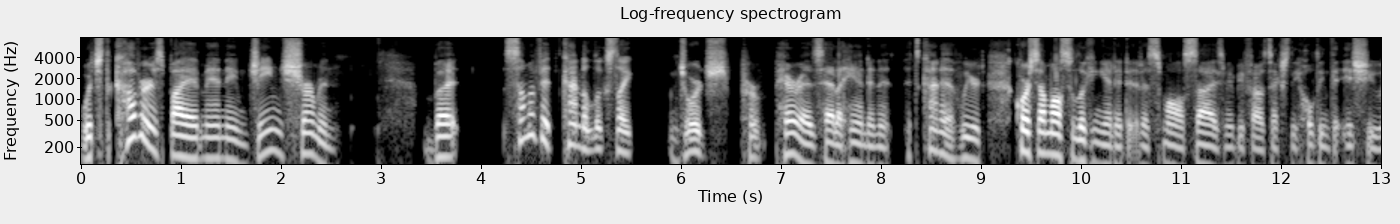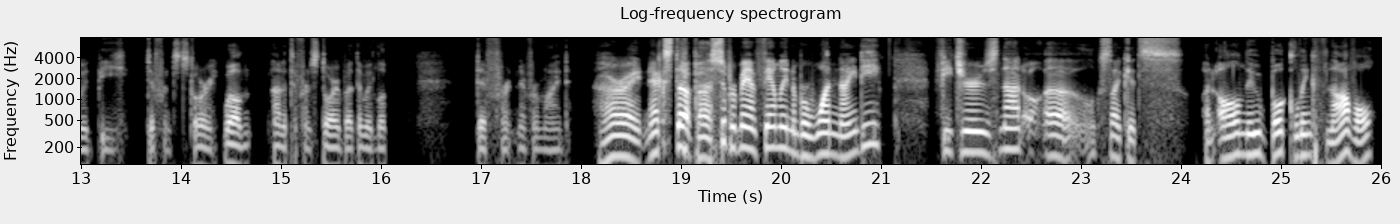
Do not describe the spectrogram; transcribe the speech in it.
which the cover is by a man named James Sherman. But some of it kind of looks like George Perez had a hand in it. It's kind of weird. Of course, I'm also looking at it at a small size. Maybe if I was actually holding the issue, it'd be different story. Well, not a different story, but it would look different. Never mind. All right, next up, uh, Superman Family number 190 features not uh, looks like it's an all-new book-length novel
